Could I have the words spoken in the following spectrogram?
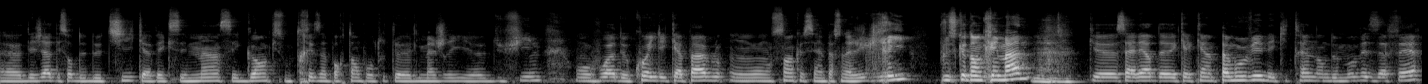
Euh, déjà des sortes de, de tics avec ses mains, ses gants qui sont très importants pour toute euh, l'imagerie euh, du film. On voit de quoi il est capable. On sent que c'est un personnage gris, plus que dans Greyman, que ça a l'air de quelqu'un pas mauvais mais qui traîne dans de mauvaises affaires.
